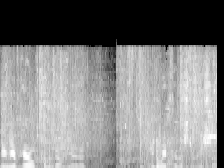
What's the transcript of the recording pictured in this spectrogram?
Okay, we have Herald coming down mid. Need to wait for this to reset.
